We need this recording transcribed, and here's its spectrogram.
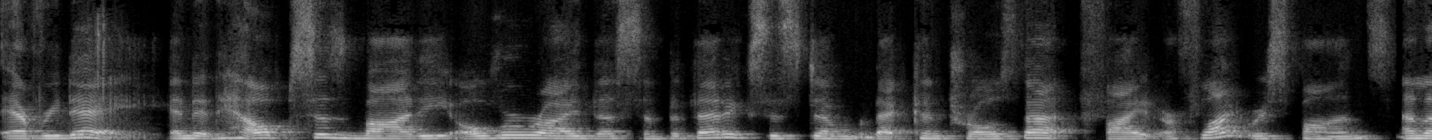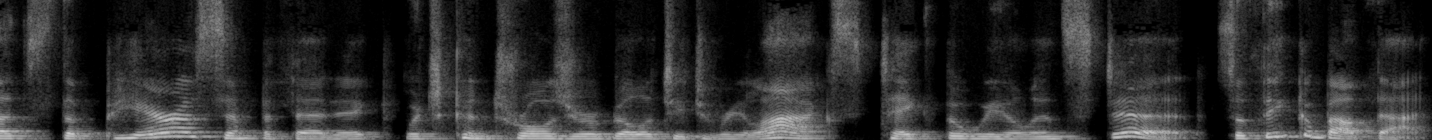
every day. And it helps his body override the sympathetic system that controls that fight or flight response. And lets the parasympathetic which controls your ability to relax take the wheel instead. So think about that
